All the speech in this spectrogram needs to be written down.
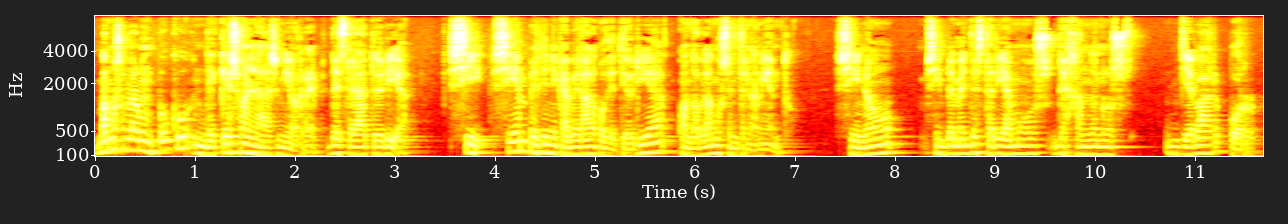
Vamos a hablar un poco de qué son las miorep desde la teoría. Sí, siempre tiene que haber algo de teoría cuando hablamos de entrenamiento. Si no, simplemente estaríamos dejándonos llevar por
